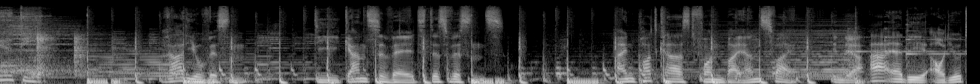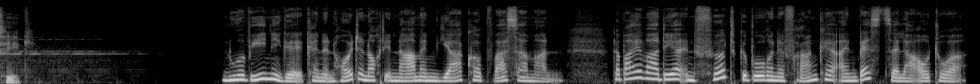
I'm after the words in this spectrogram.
ARD. Radiowissen. Die ganze Welt des Wissens. Ein Podcast von Bayern 2 in der ARD Audiothek. Nur wenige kennen heute noch den Namen Jakob Wassermann. Dabei war der in Fürth geborene Franke ein Bestsellerautor.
